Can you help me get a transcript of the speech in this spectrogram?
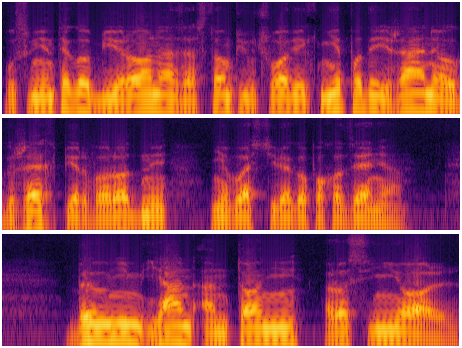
Usuniętego Birona zastąpił człowiek niepodejrzany o grzech pierworodny niewłaściwego pochodzenia. Był nim Jan Antoni Rossignol,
